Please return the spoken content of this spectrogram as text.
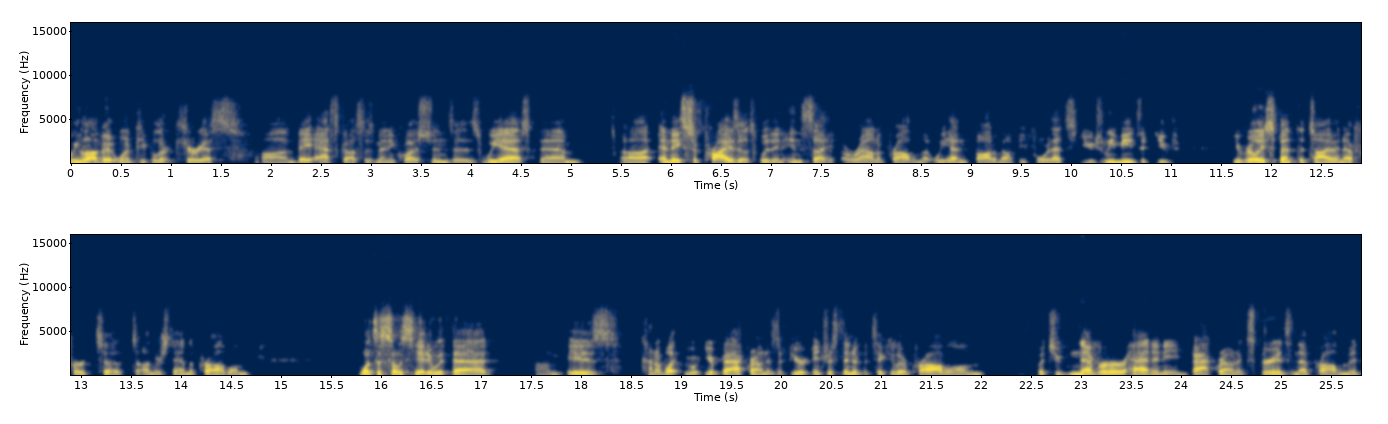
we love it when people are curious. Um, they ask us as many questions as we ask them, uh, and they surprise us with an insight around a problem that we hadn't thought about before. That usually means that you've you've really spent the time and effort to to understand the problem. What's associated with that um, is kind of what your background is. If you're interested in a particular problem, but you've never had any background experience in that problem, it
